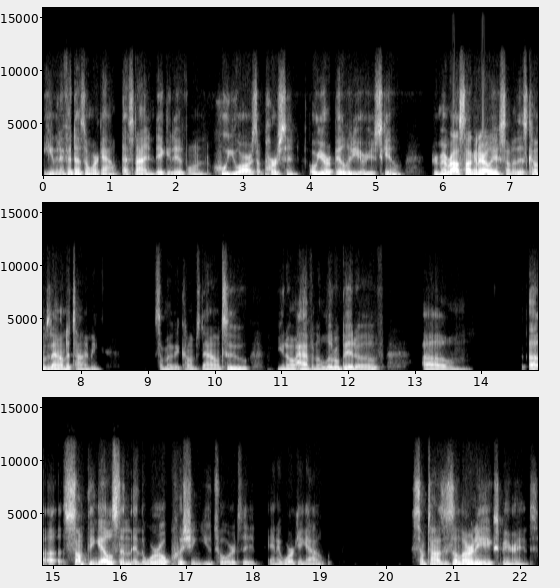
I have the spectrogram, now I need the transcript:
even if it doesn't work out, that's not indicative on who you are as a person or your ability or your skill. Remember, I was talking earlier, some of this comes down to timing. Some of it comes down to, you know, having a little bit of um, uh, uh, something else in, in the world pushing you towards it and it working out. Sometimes it's a learning experience.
